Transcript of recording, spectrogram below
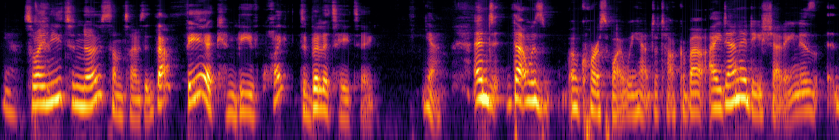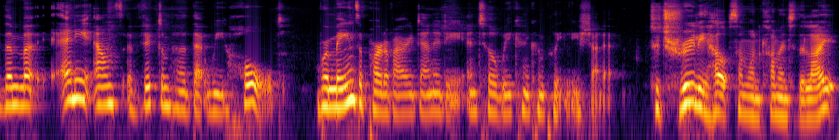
Yeah. So I need to know sometimes that that fear can be quite debilitating. Yeah. And that was of course why we had to talk about identity shedding is the any ounce of victimhood that we hold remains a part of our identity until we can completely shed it. To truly help someone come into the light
